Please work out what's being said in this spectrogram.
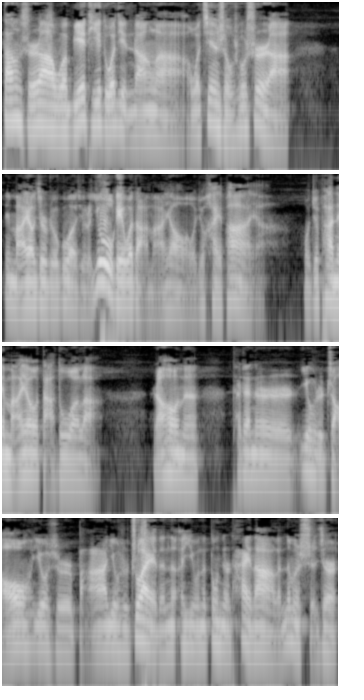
当时啊，我别提多紧张了。我进手术室啊，那麻药劲儿就过去了，又给我打麻药啊，我就害怕呀，我就怕那麻药打多了。然后呢，他在那儿又是着，又是拔，又是拽的，那哎呦，那动静太大了，那么使劲儿，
